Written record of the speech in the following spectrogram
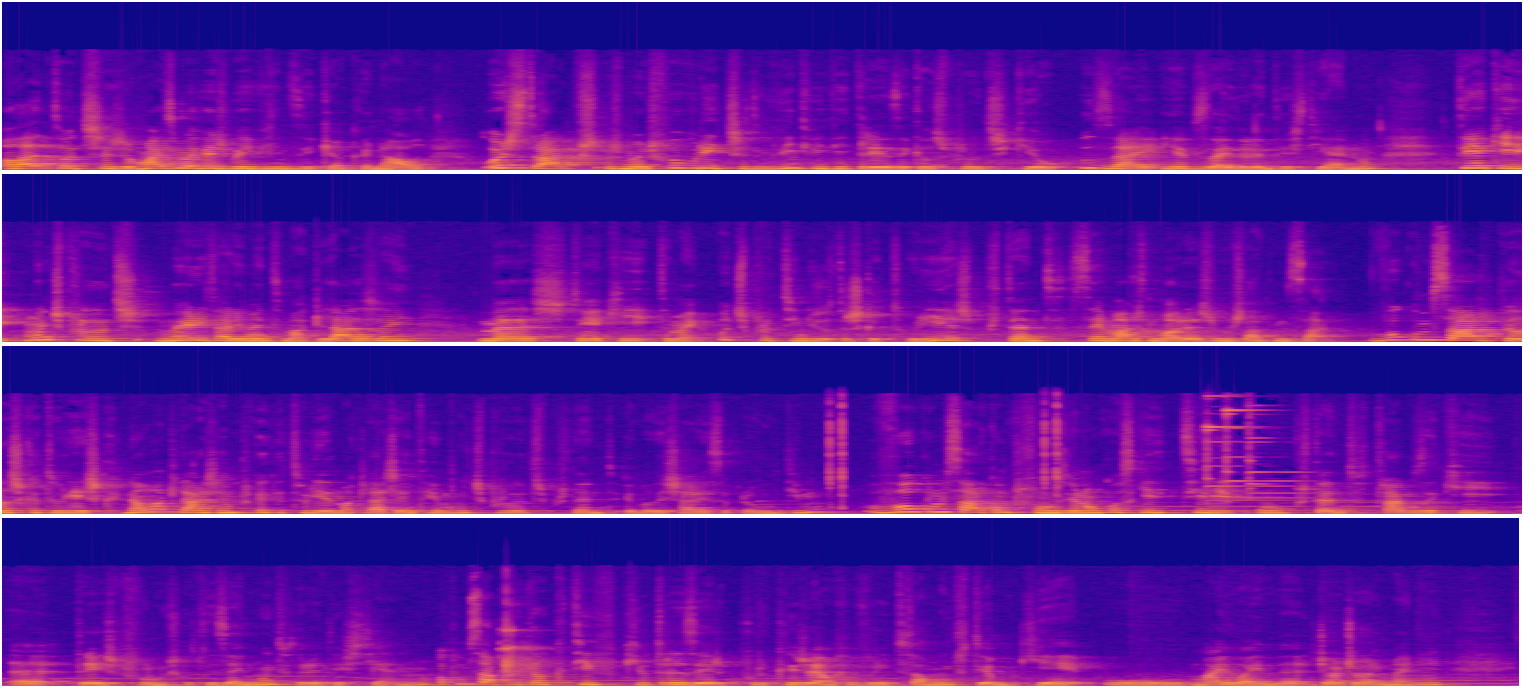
Olá a todos, sejam mais uma vez bem-vindos aqui ao canal. Hoje trago-vos os meus favoritos de 2023, aqueles produtos que eu usei e abusei durante este ano. Tenho aqui muitos produtos, maioritariamente maquilhagem, mas tenho aqui também outros produtinhos de outras categorias, portanto, sem mais demoras, vamos lá começar. Vou começar pelas categorias que não maquilhagem, porque a categoria de maquilhagem tem muitos produtos, portanto eu vou deixar essa para último. Vou começar com perfumes, eu não consegui decidir um, portanto trago-vos aqui uh, três perfumes que utilizei muito durante este ano. Vou começar por aquele que tive que o trazer, porque já é um favorito há muito tempo, que é o My Way da Giorgio Armani.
